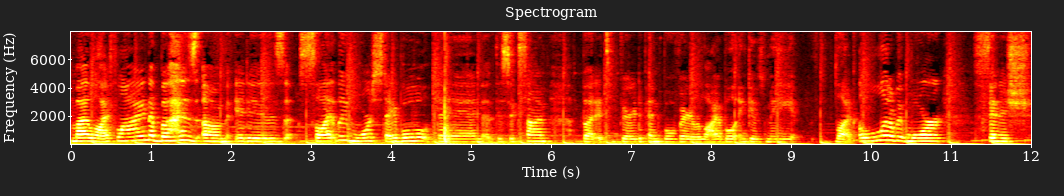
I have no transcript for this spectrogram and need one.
my Lifeline Buzz. Um, it is slightly more stable than the six time, but it's very dependable, very reliable, and gives me like a little bit more finish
